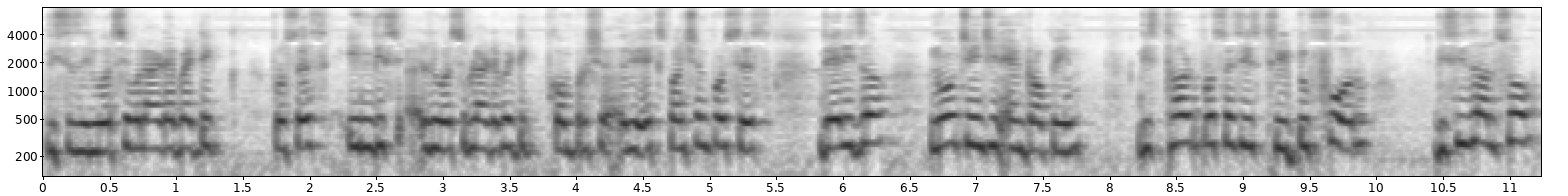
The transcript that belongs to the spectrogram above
This is reversible adiabatic process. In this reversible adiabatic compression expansion process, there is a no change in entropy. This third process is 3 to 4. This is also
